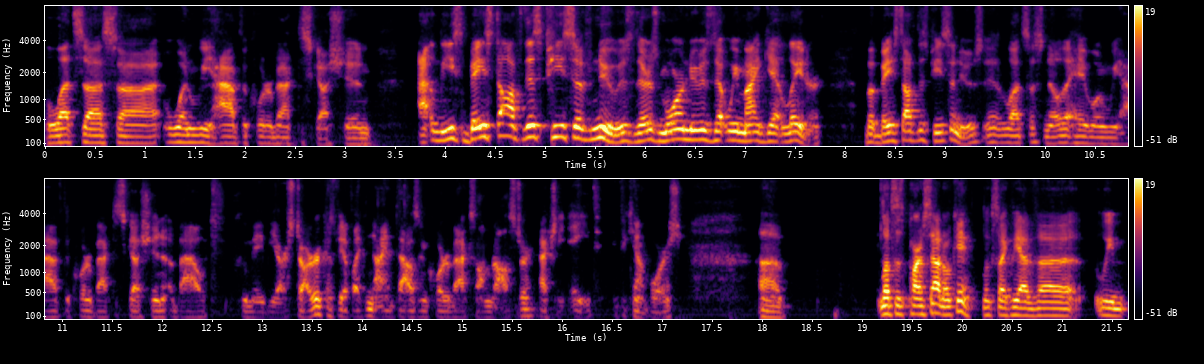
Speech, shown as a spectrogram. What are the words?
lets us uh, when we have the quarterback discussion at least based off this piece of news, there's more news that we might get later. But based off this piece of news, it lets us know that, hey, when we have the quarterback discussion about who may be our starter, because we have like 9,000 quarterbacks on roster, actually eight if you count Borisch, uh, lets us parse out, okay, looks like we have, uh, we,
